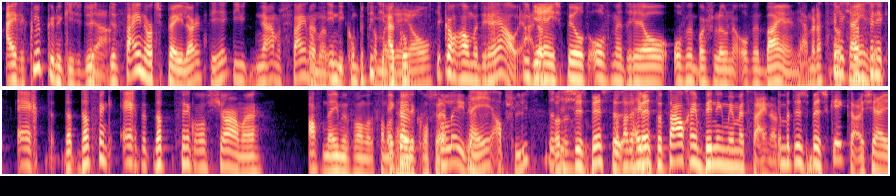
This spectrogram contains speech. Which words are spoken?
eigen club kunnen kiezen. Dus Ja. de Feyenoord-speler, die, die namens Feyenoord in die competitie uitkomt, Real. die kan gewoon met Real. Ja, Iedereen speelt of met Real, of met Barcelona, of met Bayern. ja, maar dat vind, ik, dat vind ik echt, dat, dat vind ik echt, dat vind ik wel charme afnemen van, dat- van dat Ik hele concept. volledig. Nee, absoluut. Dat Want is, het is best... Dat best heeft totaal geen binding meer met Feyenoord. ja, maar het is best kicken als jij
